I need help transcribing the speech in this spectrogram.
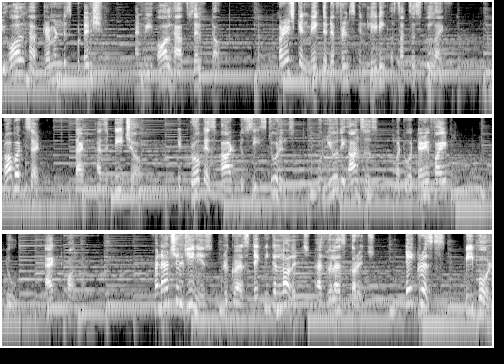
We all have tremendous potential and we all have self doubt. Courage can make the difference in leading a successful life. Robert said that as a teacher, it broke his heart to see students who knew the answers but were terrified to act on them. Financial genius requires technical knowledge as well as courage. Take risks, be bold.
